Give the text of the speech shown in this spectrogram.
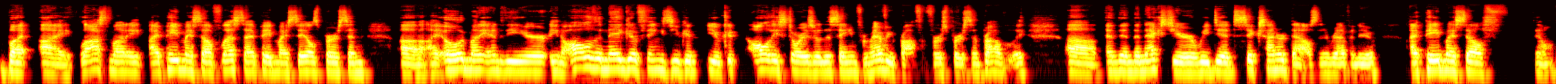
but I lost money. I paid myself less I paid my salesperson. Uh, I owed money end of the year. You know, all of the negative things you could, you could, all these stories are the same from every profit first person probably. Uh, and then the next year we did 600,000 in revenue. I paid myself, you know,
